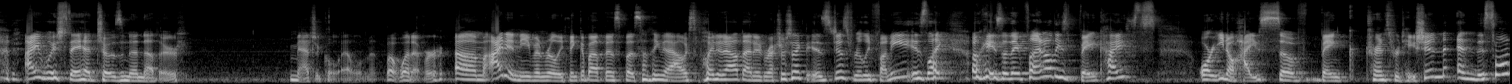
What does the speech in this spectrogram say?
I wish they had chosen another magical element, but whatever. Um, I didn't even really think about this, but something that Alex pointed out that in retrospect is just really funny is like, okay, so they plan all these bank heists or, you know, heists of bank transportation, and this one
